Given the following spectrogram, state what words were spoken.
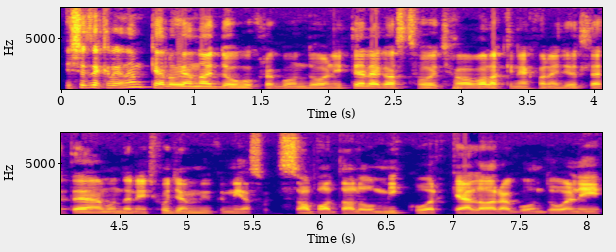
és ezekre nem kell olyan nagy dolgokra gondolni. Tényleg azt, hogy ha valakinek van egy ötlete, elmondani, hogy hogyan működik, mi az, hogy szabadalom, mikor kell arra gondolni,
